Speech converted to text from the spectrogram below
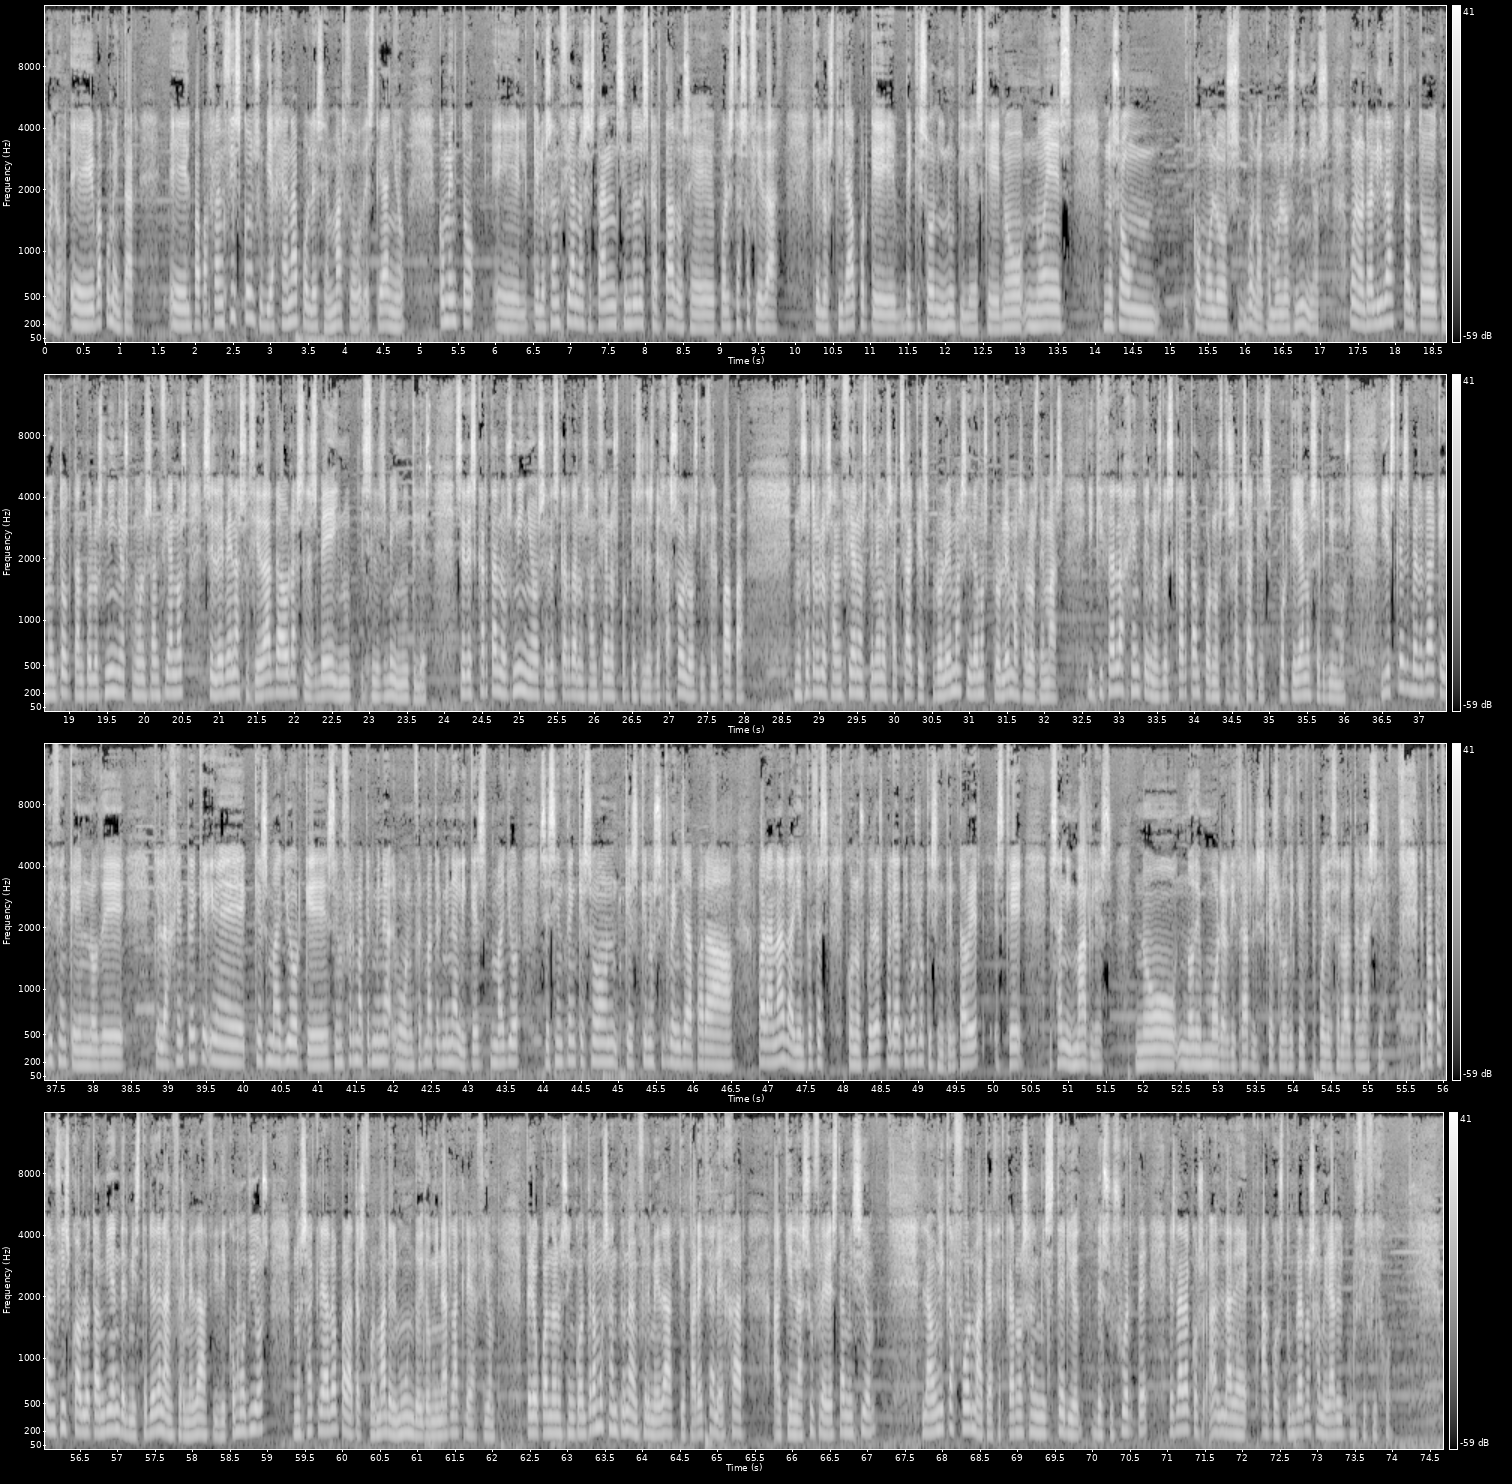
bueno, eh, va a comentar. El Papa Francisco, en su viaje a Nápoles en marzo de este año, comentó eh, que los ancianos están siendo descartados eh, por esta sociedad, que los tira porque ve que son inútiles, que no, no, es, no son como los bueno como los niños. Bueno en realidad tanto comentó tanto los niños como los ancianos se le ve en la sociedad de ahora se les ve se les ve inútiles. Se descartan los niños se descartan los ancianos porque se les deja solos dice el papa. Nosotros los ancianos tenemos achaques problemas y damos problemas a los demás. Y quizá la gente nos descartan por nuestros achaques porque ya no servimos. Y es que es verdad que dicen que en lo de que la gente que, eh, que es mayor que es enferma terminal bueno enferma terminal y que es mayor se sienten que son que es que no sirven ya para, para nada y entonces con los cuidados paliativos lo que se intenta ver es que es animarles, no, no desmoralizarles, que es lo de que puede ser la eutanasia. El Papa Francisco habló también del misterio de la enfermedad y de cómo Dios nos ha creado para transformar el mundo y dominar la creación. Pero cuando nos encontramos ante una enfermedad que parece alejar a quien la sufre de esta misión, la única forma que acercarnos al misterio de su suerte es la de, acostumbrarnos a mirar el crucifijo.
